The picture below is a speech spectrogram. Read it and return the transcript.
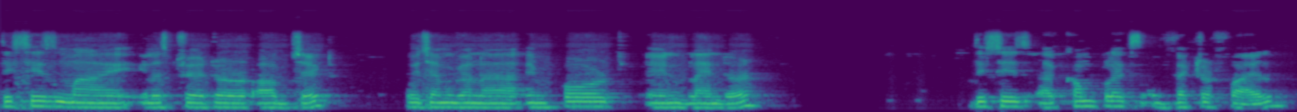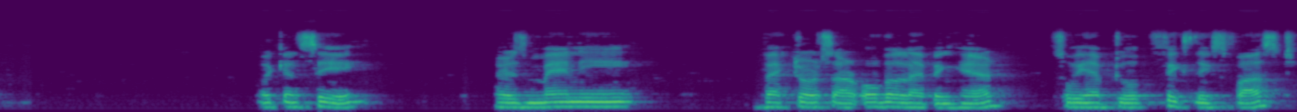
This is my Illustrator object which I'm gonna import in Blender. This is a complex vector file. We can see there's many vectors are overlapping here. So we have to fix this first.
